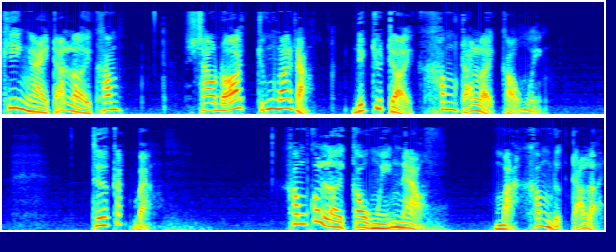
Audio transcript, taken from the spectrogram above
Khi Ngài trả lời không, sau đó chúng nói rằng Đức Chúa Trời không trả lời cầu nguyện. Thưa các bạn, không có lời cầu nguyện nào mà không được trả lời.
